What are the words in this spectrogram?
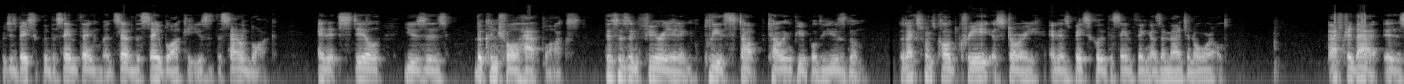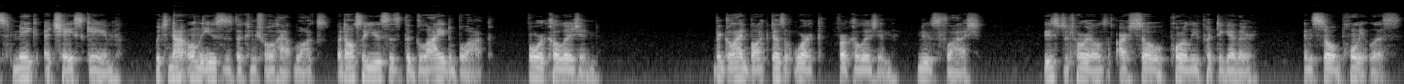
which is basically the same thing, but instead of the say block, it uses the sound block, and it still uses the control hat blocks. This is infuriating. Please stop telling people to use them. The next one's called Create a Story, and is basically the same thing as Imagine a World. After that is Make a Chase Game, which not only uses the control hat blocks, but also uses the glide block for collision. The glide block doesn't work for collision. Newsflash. These tutorials are so poorly put together and so pointless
